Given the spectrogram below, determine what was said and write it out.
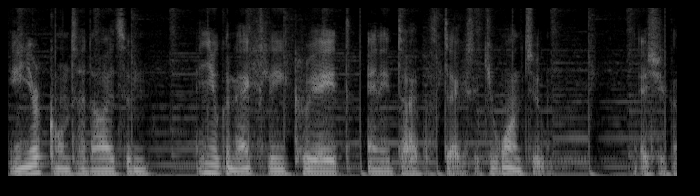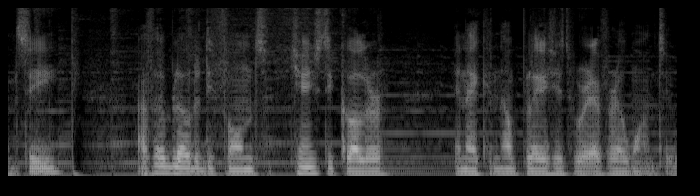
in your content item and you can actually create any type of text that you want to. As you can see, I've uploaded the font, changed the color and I can now place it wherever I want to.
